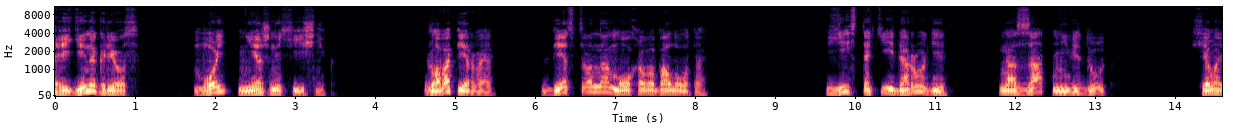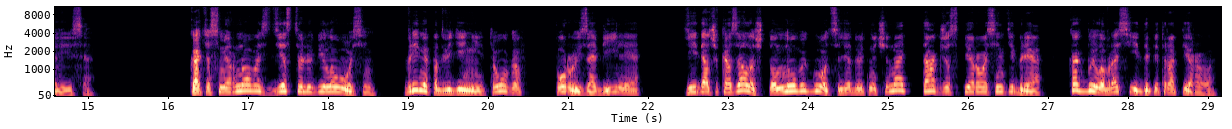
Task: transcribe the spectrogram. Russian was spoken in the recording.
Регина грез. Мой нежный хищник. Глава первая. Бедство на Мохово болото. Есть такие дороги, назад не ведут. Хеловиса. Катя Смирнова с детства любила осень, время подведения итогов, пору изобилия. Ей даже казалось, что Новый год следует начинать также с 1 сентября, как было в России до Петра Первого.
